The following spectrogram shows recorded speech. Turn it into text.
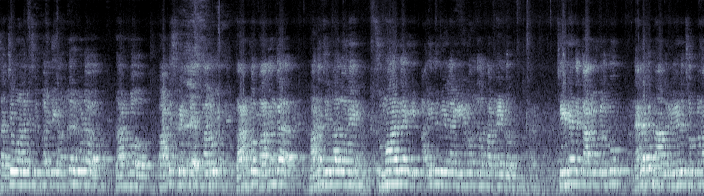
సచివాలయం సిబ్బంది అందరు కూడా దాంట్లో పార్టిసిపేట్ చేస్తున్నారు. దాంట్లో భాగంగా మన జిల్లాలోనే సుమారుగా ఐదు వేల ఏడు వందల పన్నెండు చేనేత కార్మికులకు నెలకు నాలుగు వేల చొప్పున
